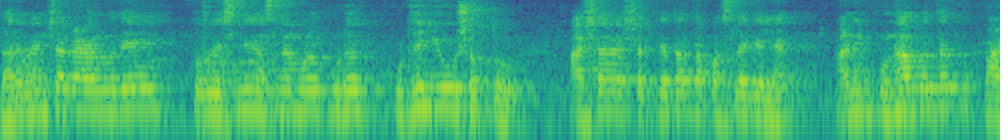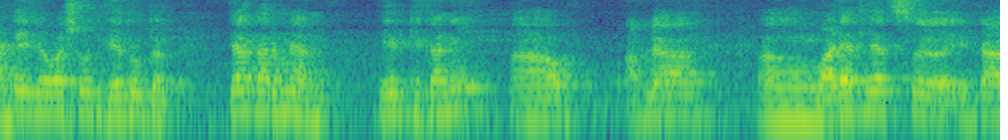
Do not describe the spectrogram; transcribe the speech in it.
दरम्यानच्या काळामध्ये तो व्यसनी असल्यामुळं पुढं कुठे येऊ शकतो अशा शक्यता तपासल्या गेल्या. आणि पुन्हा पथक पहाटे जेव्हा शोध घेत होतं त्या दरम्यान एक ठिकाणी आपल्या वाड्यातल्याच एका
